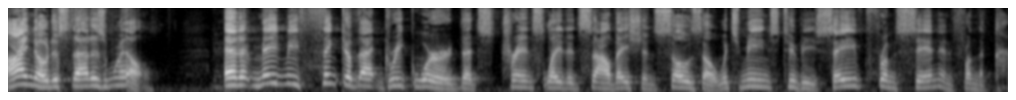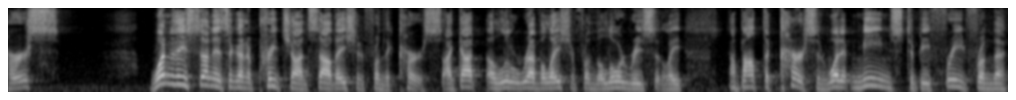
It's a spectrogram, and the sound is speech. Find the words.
I noticed that as well. And it made me think of that Greek word that's translated salvation, sozo, which means to be saved from sin and from the curse one of these Sundays, I'm going to preach on salvation from the curse. I got a little revelation from the Lord recently about the curse and what it means to be freed from the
